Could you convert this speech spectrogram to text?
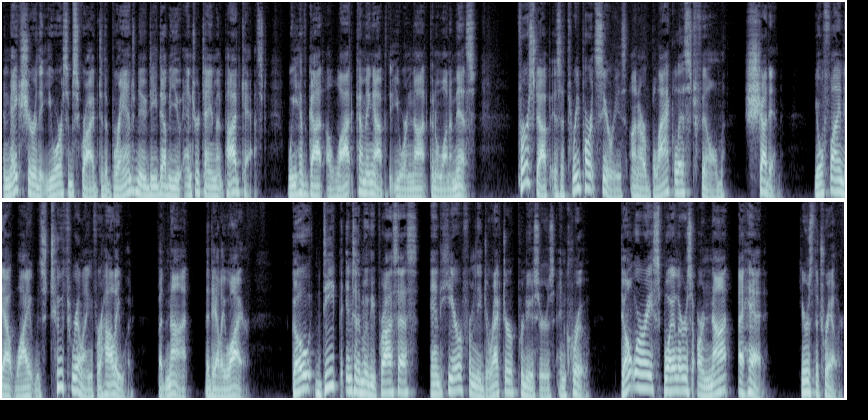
and make sure that you are subscribed to the brand new DW Entertainment podcast. We have got a lot coming up that you are not going to want to miss. First up is a three part series on our blacklist film, Shut In. You'll find out why it was too thrilling for Hollywood, but not the Daily Wire. Go deep into the movie process and hear from the director, producers, and crew. Don't worry, spoilers are not ahead. Here's the trailer.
